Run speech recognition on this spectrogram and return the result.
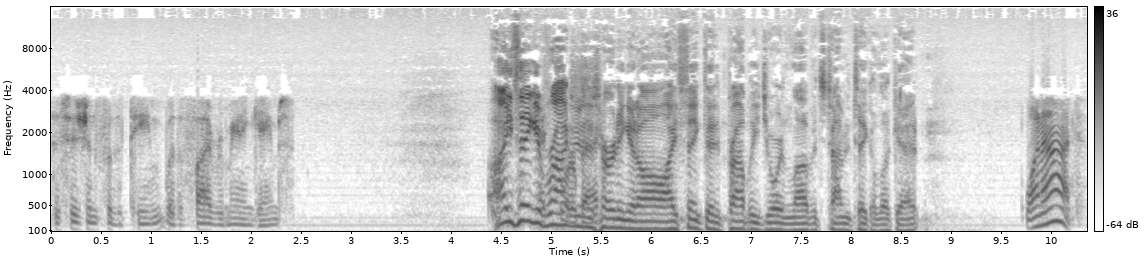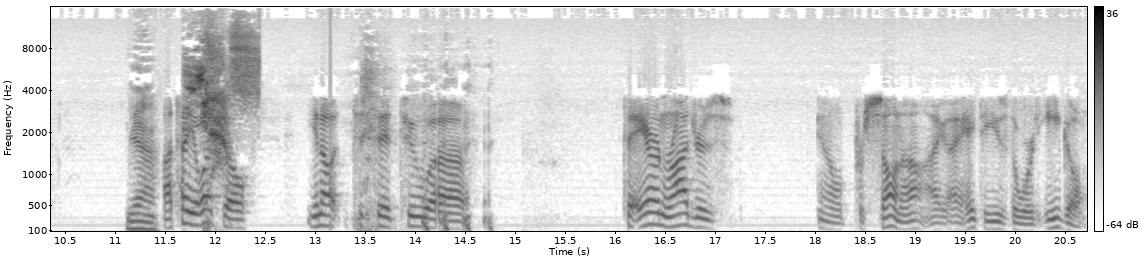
decision for the team with the five remaining games? I think if At Rodgers is hurting at all, I think that probably Jordan Love. It's time to take a look at. Why not? Yeah. I'll tell you what, though. You know, to to to, uh, to Aaron Rodgers, you know, persona. I, I hate to use the word ego.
